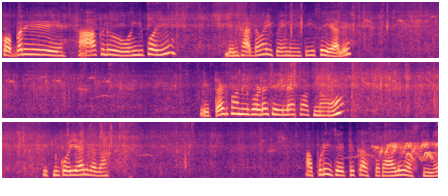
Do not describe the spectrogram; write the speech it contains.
కొబ్బరి ఆకులు వంగిపోయి దీనికి అడ్డం అయిపోయినాయి తీసేయాలి. ఇట్టడి పనులు కూడా చేయలేకపోతున్నాము. వీటిని కొయ్యాలి కదా. అప్పుడు ఈ చెట్టు కాస్త ఖాళీ వస్తుంది.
